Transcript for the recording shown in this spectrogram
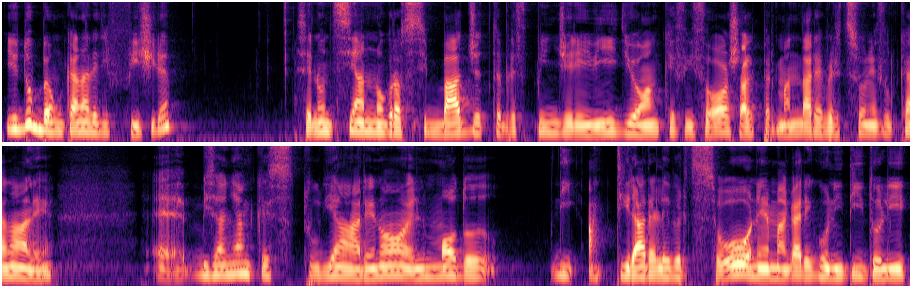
YouTube è un canale difficile, se non si hanno grossi budget per spingere i video anche sui social, per mandare persone sul canale, eh, bisogna anche studiare no? il modo di attirare le persone, magari con i titoli,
